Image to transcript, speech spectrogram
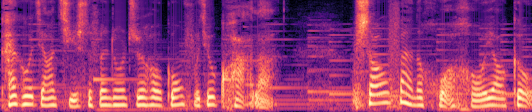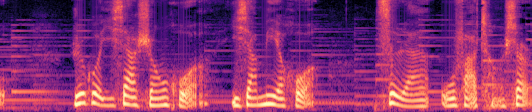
开口讲几十分钟之后，功夫就垮了。烧饭的火候要够，如果一下生火，一下灭火，自然无法成事儿。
